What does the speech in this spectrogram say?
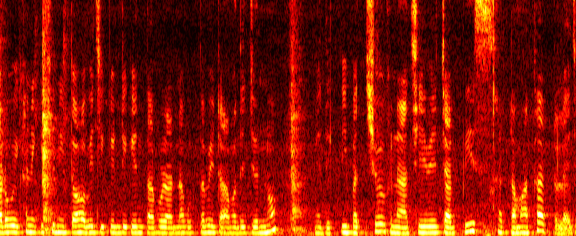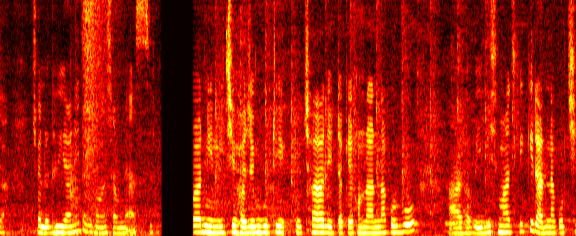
আরও এখানে কিছু নিতে হবে চিকেন টিকেন তারপর রান্না করতে হবে, এটা আমাদের জন্য। দেখতেই পাচ্ছ, এখানে আছে চার পিস একটা মাথা, একটা লেজা। চলো ধুয়ে আনি তবে তোমার সামনে আসছি। আবার নিয়ে নিচ্ছি হজম গুটি, একটু ছাল এটাকে এখন রান্না করব। আর হবে ইলিশ মাছ, কী কী রান্না করছি,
